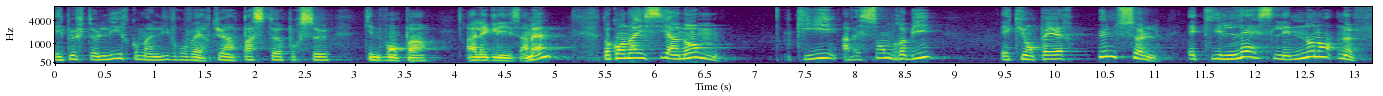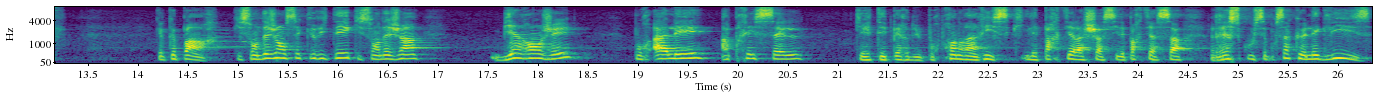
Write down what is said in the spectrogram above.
Et ils peuvent te lire comme un livre ouvert. Tu es un pasteur pour ceux qui ne vont pas à l'église. Amen. Donc on a ici un homme qui avait 100 brebis et qui en perd une seule et qui laisse les 99 quelque part, qui sont déjà en sécurité, qui sont déjà bien rangés pour aller après celle qui a été perdu, pour prendre un risque. Il est parti à la chasse, il est parti à sa rescousse. C'est pour ça que l'Église,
